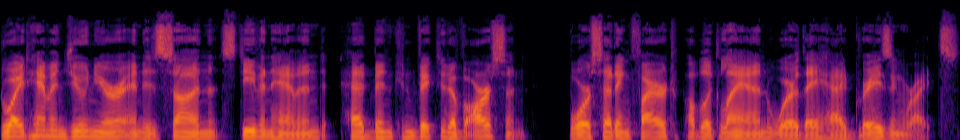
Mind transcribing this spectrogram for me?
Dwight Hammond Jr. and his son, Steven Hammond, had been convicted of arson for setting fire to public land where they had grazing rights.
